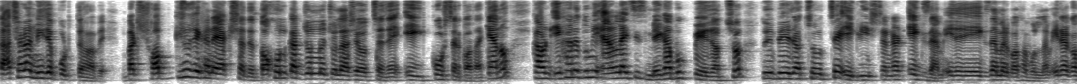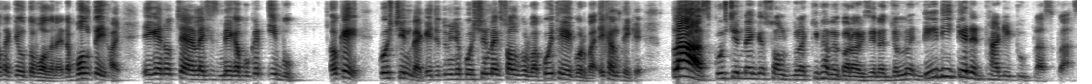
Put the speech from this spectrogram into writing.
তাছাড়া নিজে পড়তে হবে। বাট সবকিছু যেখানে একসাথে, তখনকার জন্য চলে আসে হচ্ছে যে, এই কোর্সের কথা। কেন? কারণ এখানে তুমি অ্যানালাইসিস মেগাবুক পেয়ে যাচ্ছ, তুমি পেয়ে যাচ্ছ হচ্ছে এগ্রি স্ট্যান্ডার্ড এক্সাম এই যে এক্সামের কথা বললাম, এটার কথা কেউ তো বলে না, এটা বলতেই হয়। এগেন হচ্ছে analysis e book okay question bank এই যে তুমি যে কোশ্চেন ব্যাংক সলভ করবা, কই থেকে করবা? এখান থেকে। প্লাস কোশ্চেন ব্যাংকের সলভগুলা কীভাবে করা হয়েছে, এটার জন্য dedicated thirty two plus class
